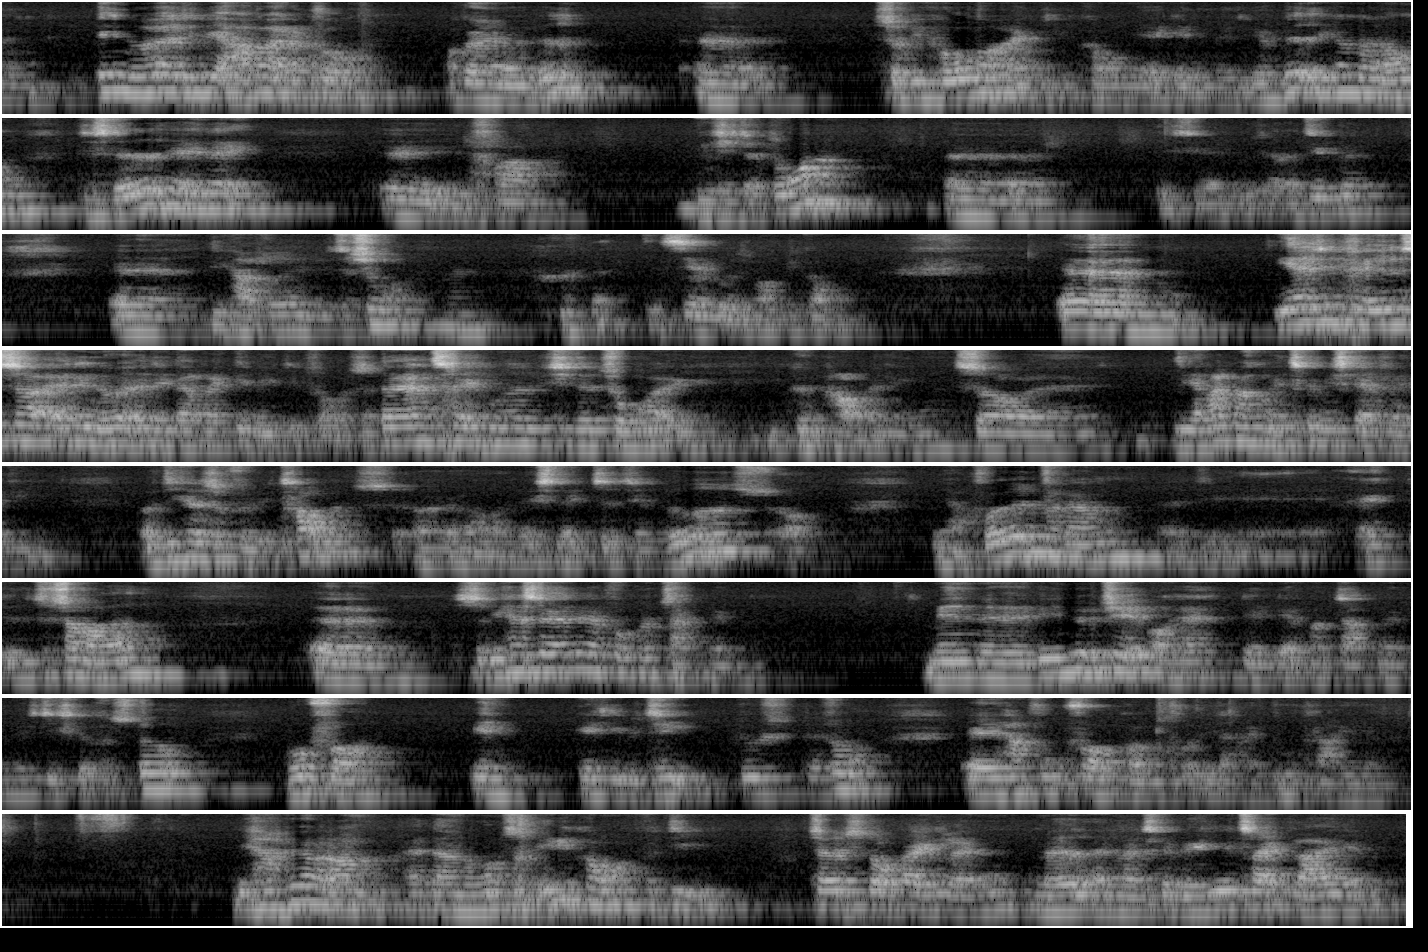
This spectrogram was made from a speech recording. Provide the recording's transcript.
det er noget af det, vi arbejder på at gøre noget ved. Øh, så vi håber, at vi kommer mere igennem med det. Jeg ved ikke, om der er nogen til stede her i dag øh, fra visitatorerne. Øh, det ser ud til at være tilfældet. Øh, de har fået en invitation, men det ser ud som om de kommer. Øh, I alle tilfælde, så er det noget af det, der er rigtig vigtigt for os. Og der er 300 visitatorer i, i København alene, så øh, det er ret mange mennesker, vi skal have fat i. Og de har selvfølgelig travlt, og, og næsten ikke tid til at mødes, og vi har prøvet et par at det er ikke blevet til så meget. Øh, så vi har svært ved at få kontakt med dem. Men øh, vi er nødt til at have den der kontakt med dem, hvis de skal forstå, hvorfor en LGBT plus person øh, har brug for at komme på et regnbueplejehjem. Vi har hørt om, at der er nogen, som ikke kommer, fordi så står der et eller andet med, at man skal vælge tre plejehjem.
